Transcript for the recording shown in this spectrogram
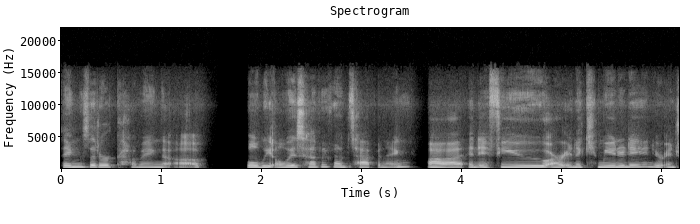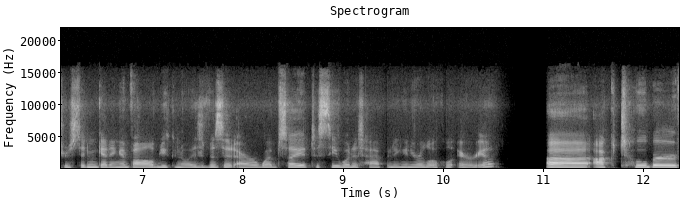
things that are coming up, well, we always have events happening. Uh, and if you are in a community and you're interested in getting involved, you can always visit our website to see what is happening in your local area. Uh, October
